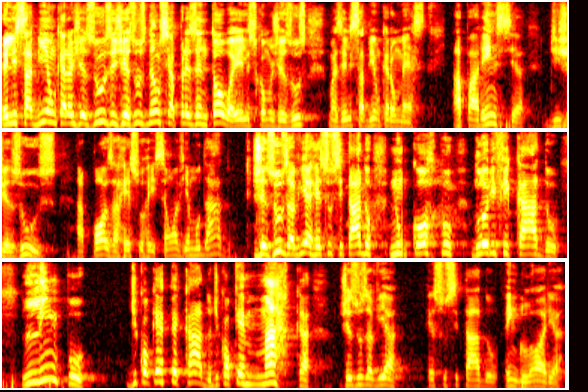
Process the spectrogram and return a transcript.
Eles sabiam que era Jesus e Jesus não se apresentou a eles como Jesus, mas eles sabiam que era o Mestre a aparência de Jesus após a ressurreição havia mudado. Jesus havia ressuscitado num corpo glorificado, limpo de qualquer pecado, de qualquer marca. Jesus havia ressuscitado em glória.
